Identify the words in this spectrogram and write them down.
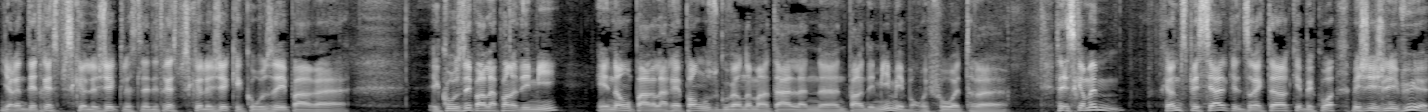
il y aurait une détresse psychologique. La détresse psychologique est causée par euh, est causée par la pandémie et non par la réponse gouvernementale à une, pandémie. Mais bon, il faut être. Euh, c'est quand même. C'est quand même spécial que le directeur québécois. Mais je, l'ai vu, euh,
